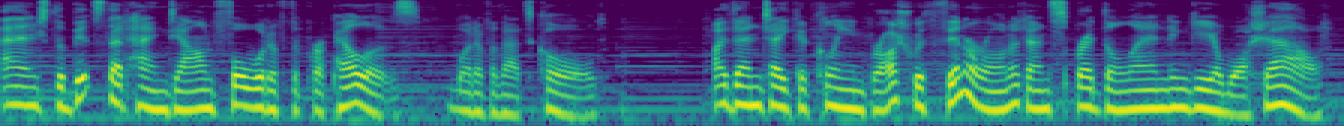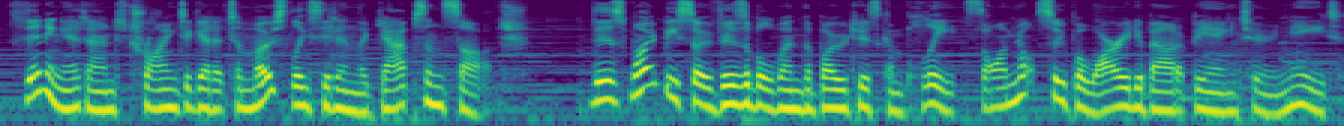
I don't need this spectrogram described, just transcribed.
and the bits that hang down forward of the propellers, whatever that's called. I then take a clean brush with thinner on it and spread the landing gear wash out, thinning it and trying to get it to mostly sit in the gaps and such. This won't be so visible when the boat is complete, so I'm not super worried about it being too neat.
